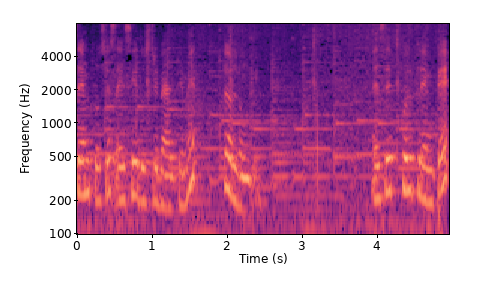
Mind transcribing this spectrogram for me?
सेम प्रोसेस ऐसे ही दूसरी भी मैं तल लूँगी। ऐसे फुल फ्लेम पे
